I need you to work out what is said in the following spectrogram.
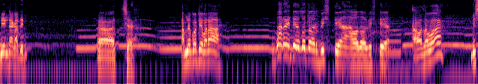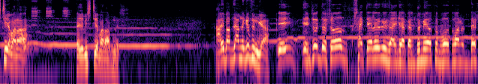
দিন টাকা দিন। আচ্ছা। আপনার ভাড়া? কত? আর আওয়া বৃষ্টি ভাড়া। এই যে বৃষ্টি ভাড়া আপনার। আমি ভাবছি আপনি গেছেন গিয়া? এই এই চোদ্দশো ষাট টাকা গিয়া তাহলে দুনিয়া চলবো তোমার দেশ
